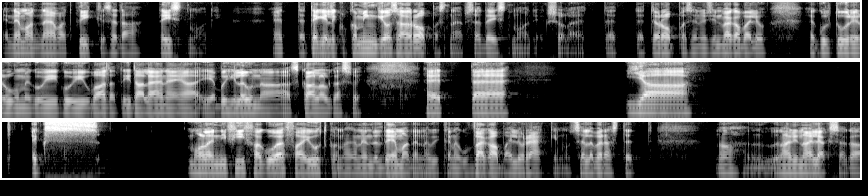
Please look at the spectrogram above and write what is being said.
ja nemad näevad kõike seda teistmoodi et tegelikult ka mingi osa Euroopast näeb seda teistmoodi, eks ole, et, et, et Euroopas on ju siin väga palju kultuuriruumi, kui, kui vaadata ida-lääne ja, ja põhi-lõuna skaalal kas või. et ja eks ma olen nii FIFA kui UEFA juhtkonnaga nendel teemadel nagu ikka nagu väga palju rääkinud, sellepärast et noh, nali naljaks, aga,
